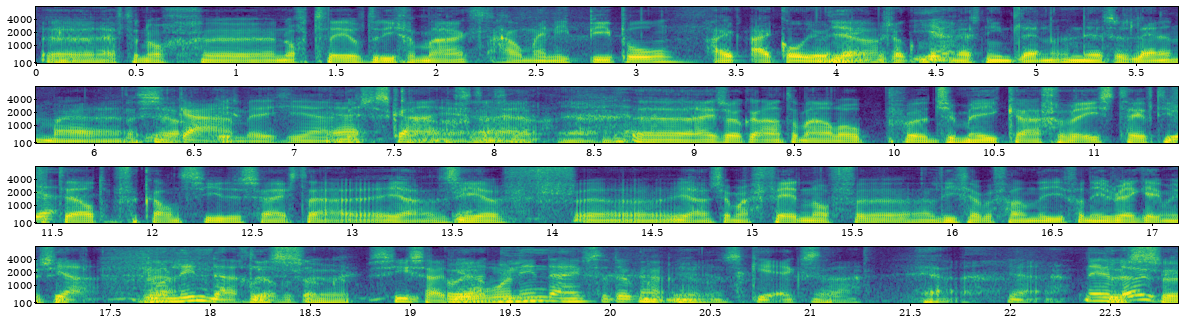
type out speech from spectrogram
Eh, Hij heeft er nog, eh, nog twee of drie gemaakt. How many people? I, I Call Your Ja. Name is ook Ja. dat is niet Lennon, dat is Lennon, maar... Dat is ska een beetje, ja. ja, Beetje ska, ja, ska-achtig. ja, ja. Eh, hij is ook een aantal malen op eh, Jamaica geweest, heeft hij Ja. verteld op vakantie. Dus hij is daar eh, ja, zeer f- eh, ja, zeg maar fan of eh, liefhebber van die, van die reggae-muziek. Ja, door Linda geloof Dus, ik ook. eh, Seaside Oh ja. Linda heeft het ook nog eens een keer extra. Ja. Ja. Nee, dus, leuk.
